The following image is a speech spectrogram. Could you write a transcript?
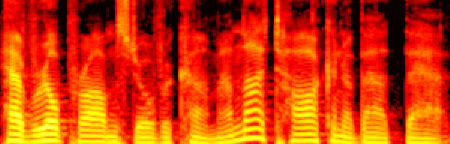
have real problems to overcome. I'm not talking about that.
